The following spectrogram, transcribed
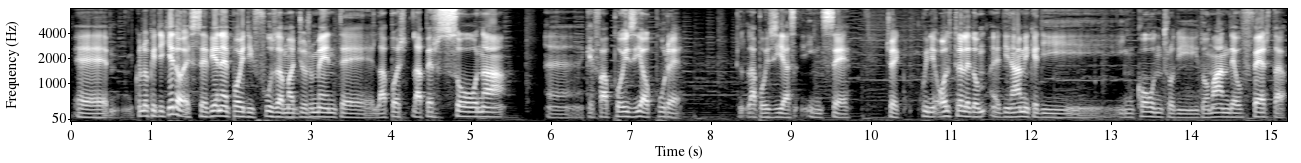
Eh, quello che ti chiedo è se viene poi diffusa maggiormente la, la persona eh, che fa poesia oppure la poesia in sé. Cioè, quindi oltre alle dom- eh, dinamiche di incontro, di domanda e offerta,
